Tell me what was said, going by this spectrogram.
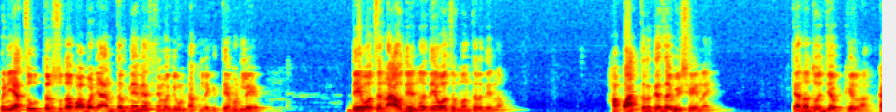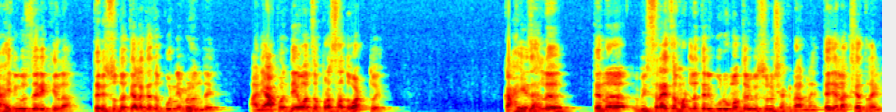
पण याचं उत्तर सुद्धा बाबांनी अंतर्ज्ञानी असल्यामध्ये देऊन टाकलं की ते म्हणले देवाचं नाव देणं देवाचं मंत्र देणं हा पात्रतेचा विषय नाही. त्यानं तो जप केला काही दिवस जरी केला तरी सुद्धा त्याला त्याचं पुण्य मिळून जाईल. आणि आपण देवाचं प्रसाद वाटतोय. काही झालं त्यानं विसरायचं म्हटलं तरी गुरुमंत्र विसरू शकणार नाही. त्याच्या लक्षात राहील.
